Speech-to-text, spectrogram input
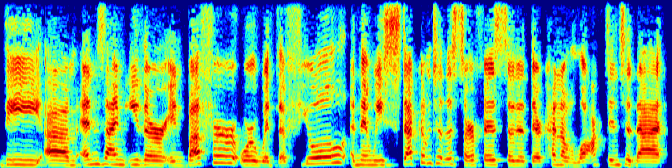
the um, enzyme either in buffer or with the fuel, and then we stuck them to the surface so that they're kind of locked into that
